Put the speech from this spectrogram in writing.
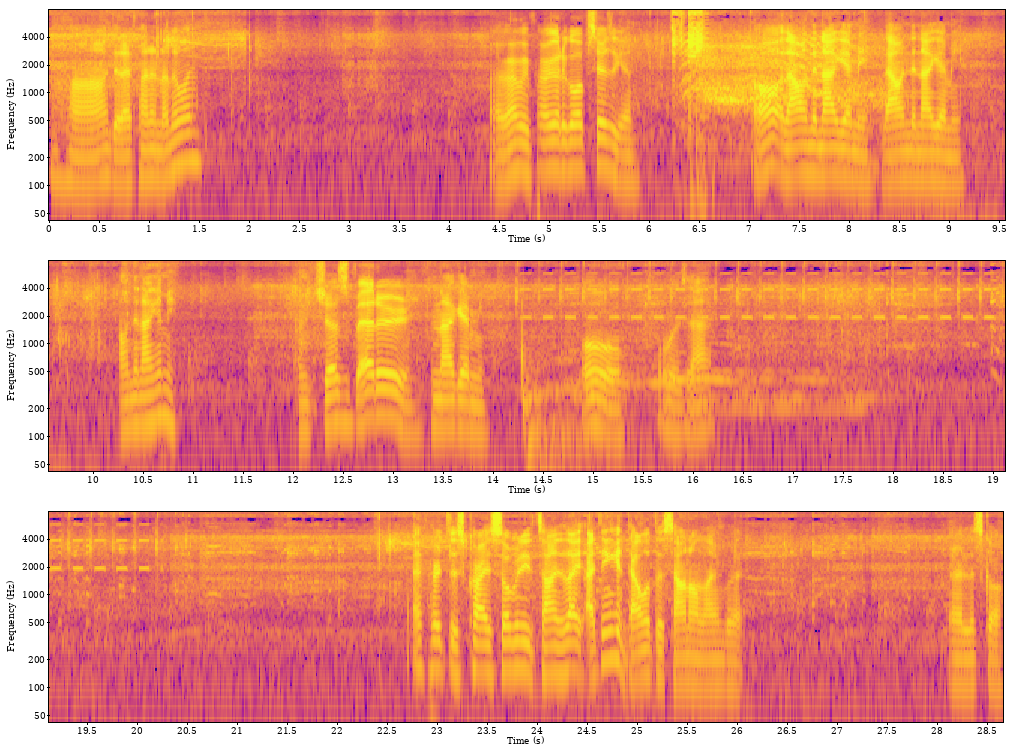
Uh-huh. Did I find another one? Alright, we probably gotta go upstairs again. Oh, that one did not get me. That one did not get me. That one did not get me. I'm just better. Did not get me. Oh, what was that? I've heard this cry so many times. I, I think you can download the sound online, but... Alright, let's go.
